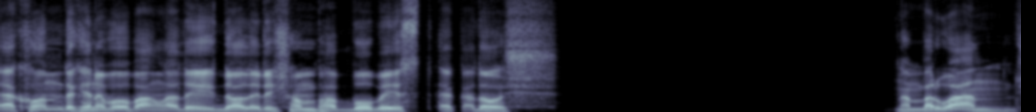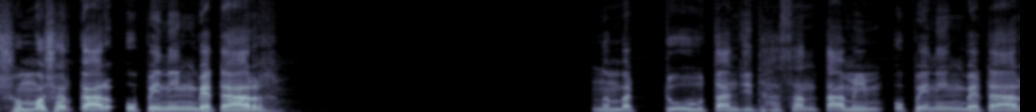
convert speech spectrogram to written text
এখন দেখে নেব বাংলাদেশ দলেরই সম্ভাব্য বেস্ট একাদশ। Number one Soumya Sarkar opening batter number two Tanzid Hasan Tamim opening batter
